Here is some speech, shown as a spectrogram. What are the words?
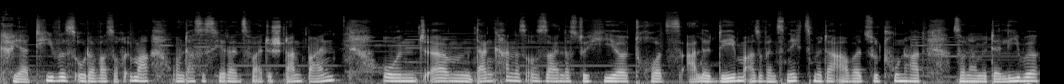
Kreatives oder was auch immer. Und das ist hier dein zweites Standbein. Und ähm, dann kann es auch sein, dass du hier trotz alledem, also wenn es nichts mit der Arbeit zu tun hat, sondern mit der Liebe,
